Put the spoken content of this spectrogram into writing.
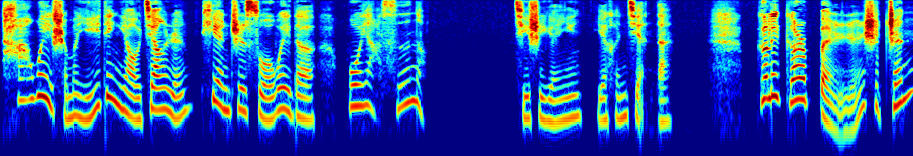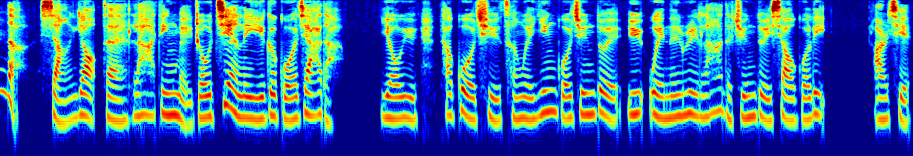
他为什么一定要将人骗至所谓的波亚斯呢？其实原因也很简单，格雷格尔本人是真的想要在拉丁美洲建立一个国家的。由于他过去曾为英国军队与委内瑞拉的军队效过力，而且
